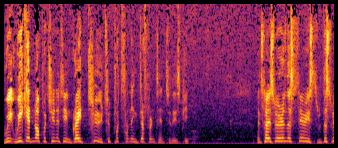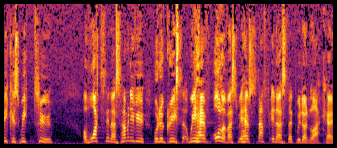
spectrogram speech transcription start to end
we, we get an opportunity in grade two to put something different into these people. And so, as we're in this series, this week is week two of what's in us. How many of you would agree? We have, all of us, we have stuff in us that we don't like, hey?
